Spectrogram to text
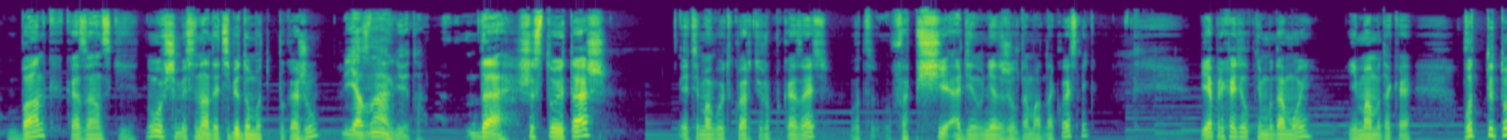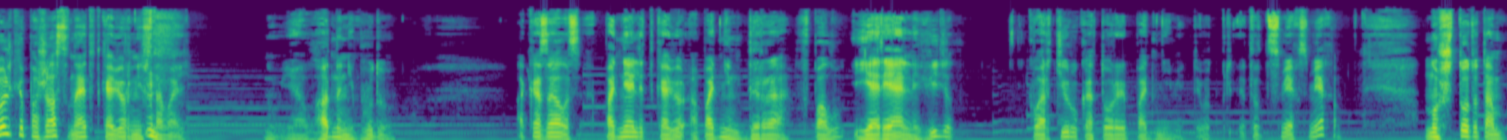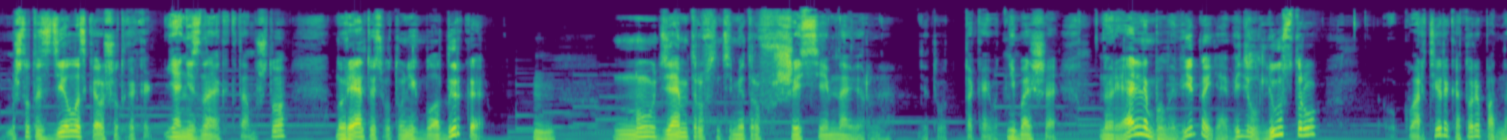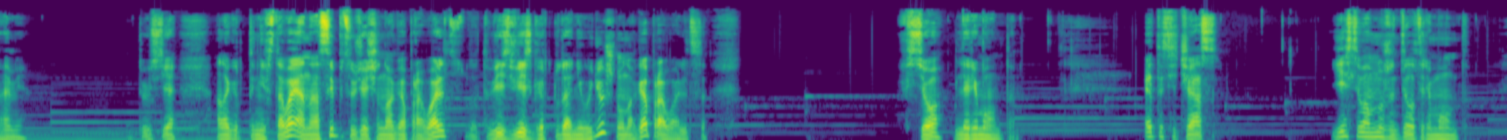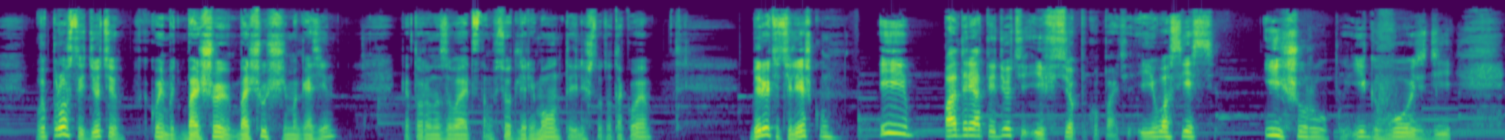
банк казанский. Ну, в общем, если надо, тебе дома покажу. Я знаю, где это. Да, шестой этаж, я тебе могу эту квартиру показать. Вот вообще один... У меня жил там одноклассник. Я приходил к нему домой, и мама такая, вот ты только, пожалуйста, на этот ковер не вставай. Ну, я, ладно, не буду. Оказалось, подняли этот ковер, а под ним дыра в полу. И я реально видел квартиру, которая под ними. И вот этот смех смехом. Но что-то там, что-то сделалось, короче, что-то как, я не знаю, как там, что. Но реально, то есть вот у них была дырка, mm-hmm. Ну, диаметров сантиметров 6-7, наверное. Где-то вот такая вот небольшая. Но реально было видно, я видел люстру квартиры, которая под нами. То есть я... Она говорит, ты не вставай, она осыпется, у тебя еще нога провалится. Ты весь, весь, говорит, туда не уйдешь, но нога провалится. Все для ремонта. Это сейчас. Если вам нужно делать ремонт, вы просто идете в какой-нибудь большой, большущий магазин, который называется там «Все для ремонта» или что-то такое. Берете тележку и подряд идете и все покупаете. И у вас есть и шурупы, и гвозди,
